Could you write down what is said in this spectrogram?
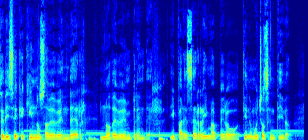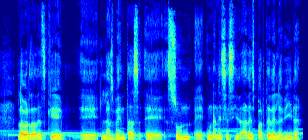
Se dice que quien no sabe vender no debe emprender. Y parece rima, pero tiene mucho sentido. La verdad es que eh, las ventas eh, son eh, una necesidad, es parte de la vida.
